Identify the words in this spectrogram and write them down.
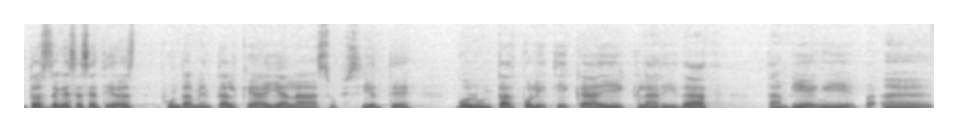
Entonces, en ese sentido es fundamental que haya la suficiente voluntad política y claridad también y, eh,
